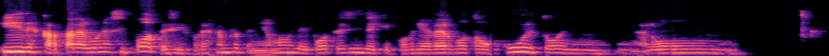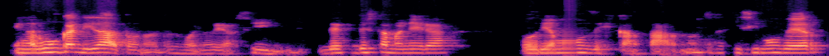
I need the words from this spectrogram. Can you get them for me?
y descartar algunas hipótesis. Por ejemplo, teníamos la hipótesis de que podría haber voto oculto en, algún, en algún candidato, ¿no? Entonces, bueno, ya sí, de, esta manera podríamos descartar, ¿no? Entonces quisimos ver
